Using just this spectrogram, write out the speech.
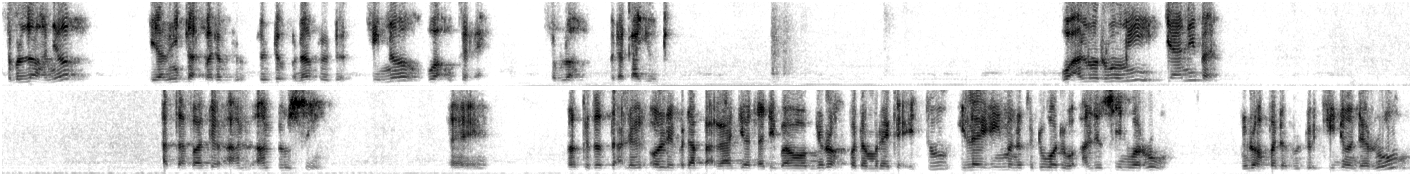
sebelahnya dia minta pada penduduk pada penduduk Cina buat ukiran. Sebelah pada kayu itu. Wa alur rumi janiban atau pada al-alusin eh maka tetap oleh pendapat raja tadi bahawa menyerah kepada mereka itu ilahi mana kedua-dua alisin wa rum menyerah pada penduduk Cina dan Rum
